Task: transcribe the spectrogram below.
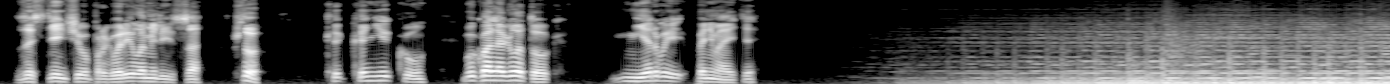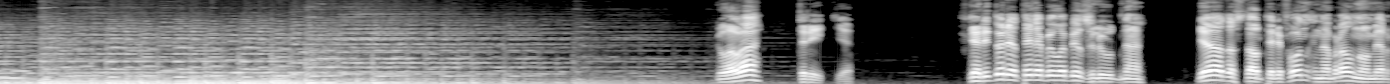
— застенчиво проговорила Мелисса. — Что? — К коньяку. Буквально глоток. Нервы, понимаете. — Глава третья. В коридоре отеля было безлюдно. Я достал телефон и набрал номер.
